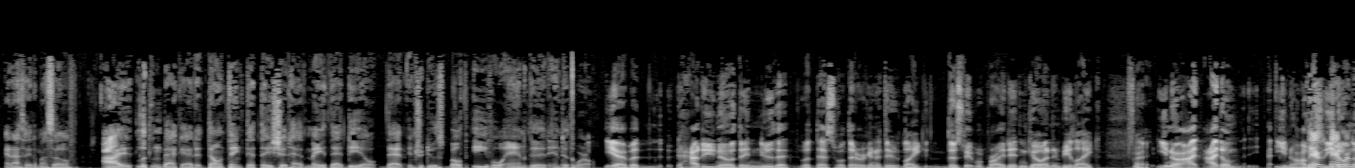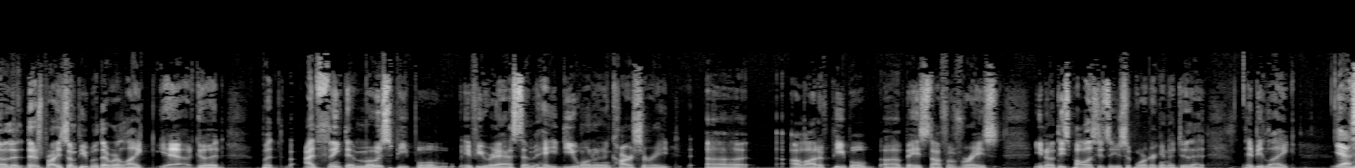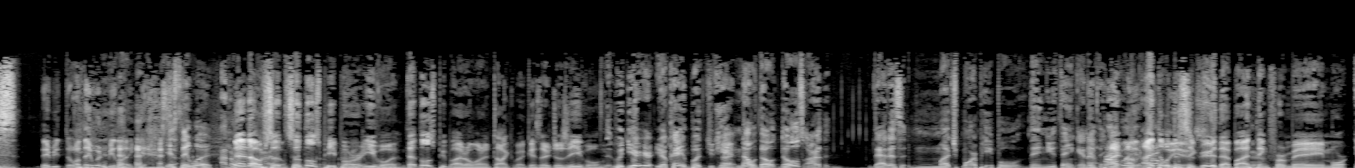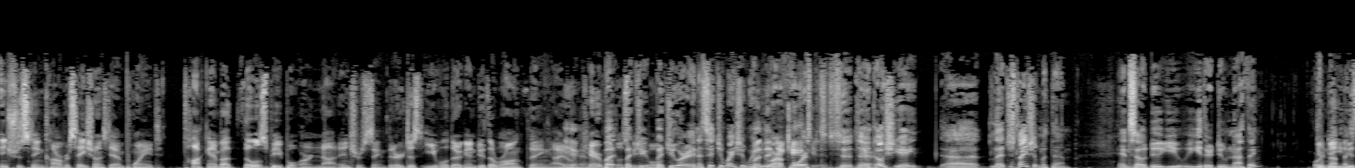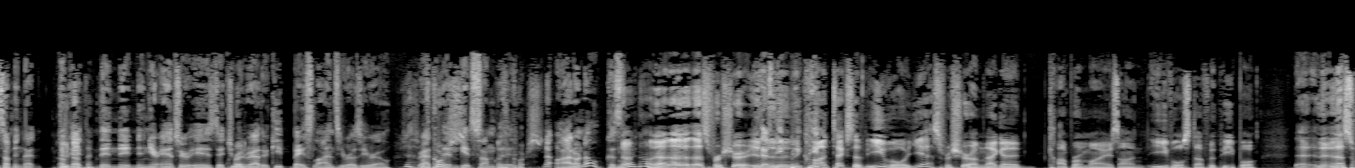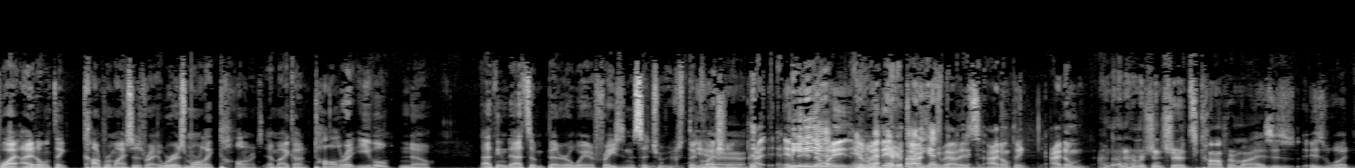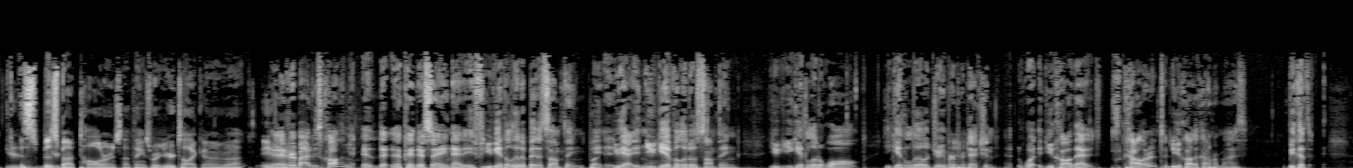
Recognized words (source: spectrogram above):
And I say to myself, I, looking back at it, don't think that they should have made that deal that introduced both evil and good into the world. yeah. But how do you know they knew that what that's what they were going to do? Like those people probably didn't go in and be like, Right. you know, I I don't, you know, obviously there you don't were- know that. There's probably some people that were like, yeah, good. But I think that most people, if you were to ask them, hey, do you want to incarcerate uh, a lot of people uh, based off of race? You know, these policies that you support are going to do that. They'd be like, Yes, They'd be well. They wouldn't be like, yes. yes, they would. No, no. So, so those so. people are evil. That those people I don't want to talk about because they're just evil. But you're, you're okay, but you can't. Right. No, those, those are the, that is much more people than you think. And I It think I, probably- I, I don't disagree is. with that, but I Yeah. think from a more interesting conversational standpoint, talking about those people are not interesting. They're just evil. They're going to do the wrong thing. I don't Yeah. care about but those but you people. but you are in a situation where But you are you forced to, to yeah. negotiate uh, legislation with them. And so, do you either do nothing, or Do do, you do something that Do okay? nothing. Then then your answer is that you would rather keep baseline zero zero of rather than get some Of good. course. No, I don't know because no, no, no, no, that's for sure. In, in the context of evil, yes, for sure. I'm not going to compromise on evil stuff with people, and, and that's why I don't think compromise is the right word. It's more like tolerance. Am I going to tolerate evil? No. I think that's a better way of phrasing the situation, the Yeah, question. The I- and, and media- the way, the way everybody- that you're talking has- about it is, I don't think I don't. I'm not 100 percent sure it's compromise. Is is what you're. It's, it's about tolerance. I think is what you're talking about. yeah. Everybody's calling it. Okay, they're saying that if you get a little bit of something, But but you and you give a little something, you, you get a little wall, you get a little dreamer Yeah. protection. What do you call that? Tolerance, or do you call it compromise? Because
